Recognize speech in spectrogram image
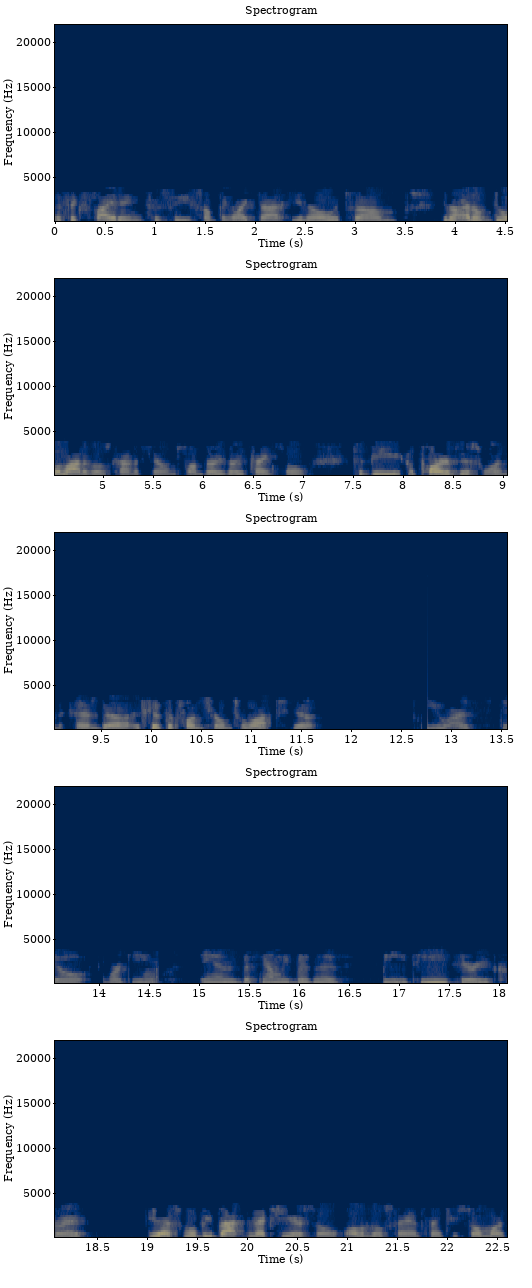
it's exciting to see something like that. You know, it's um, you know, I don't do a lot of those kind of films, so I'm very very thankful to be a part of this one, and uh it's just a fun film to watch. Yeah. You are still working in the family business BET series, correct? Yes, we'll be back next year. So all of those fans, thank you so much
